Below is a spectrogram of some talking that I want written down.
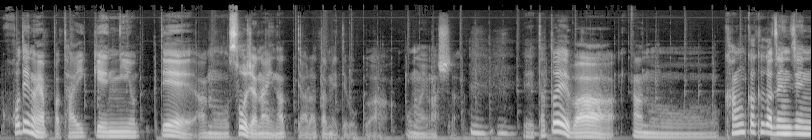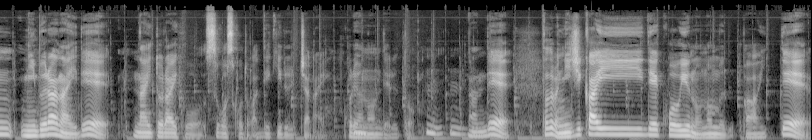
ここでのやっぱ体験によってあのそうじゃないなって改めて僕は思いました。うんうん。で例えば、あの感覚が全然鈍らないでナイトライフを過ごすことができるじゃない。これを飲んでると。うん。うん。なんで例えば二次会でこういうのを飲む場合って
